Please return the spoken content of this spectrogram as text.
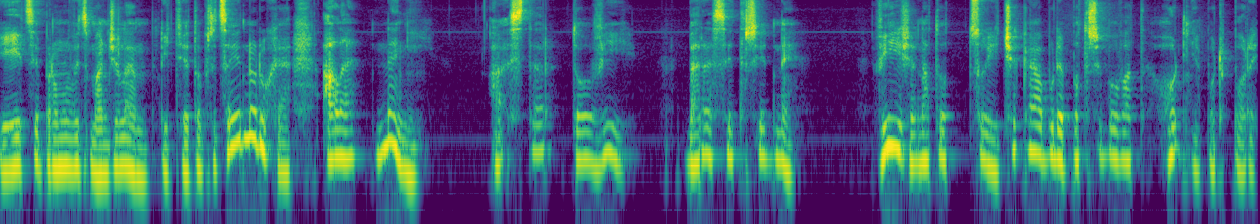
Jít si promluvit s manželem, teď je to přece jednoduché, ale není. A Ester to ví. Bere si tři dny. Ví, že na to, co ji čeká, bude potřebovat hodně podpory.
